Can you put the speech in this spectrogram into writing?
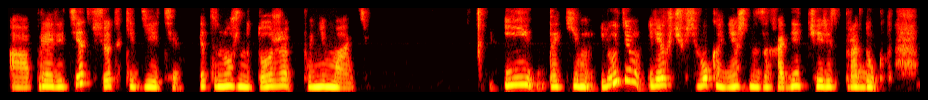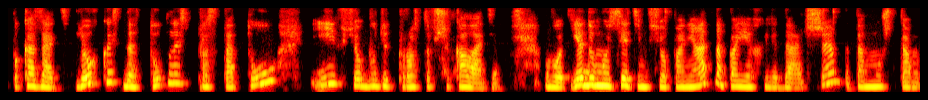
а, приоритет все-таки дети. Это нужно тоже понимать. И таким людям легче всего, конечно, заходить через продукт, показать легкость, доступность, простоту, и все будет просто в шоколаде. Вот, я думаю, с этим все понятно. Поехали дальше, потому что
